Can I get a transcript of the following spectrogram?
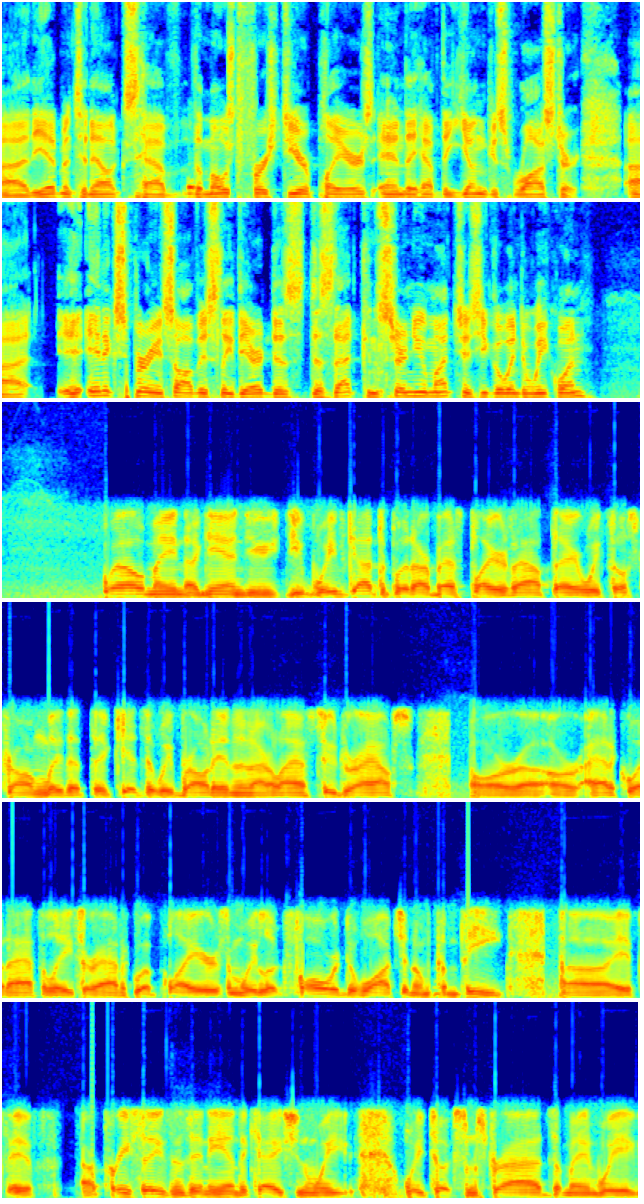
Uh, the Edmonton Elks have the most first-year players, and they have the youngest roster. Uh, inexperience, obviously, there. Does does that concern you much as you go into Week One? Well, I mean, again, you, you we've got to put our best players out there. We feel strongly that the kids that we brought in in our last two drafts are uh, are adequate athletes or adequate players, and we look forward to watching them compete. Uh, if if our preseason's any indication, we we took some strides. I mean, we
